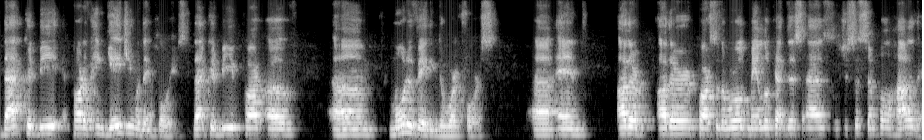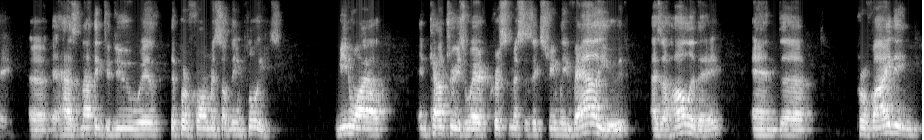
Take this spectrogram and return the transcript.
that could be part of engaging with the employees. That could be part of um, motivating the workforce. Uh, and other other parts of the world may look at this as just a simple holiday. Uh, it has nothing to do with the performance of the employees. Meanwhile, in countries where Christmas is extremely valued as a holiday and uh, providing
